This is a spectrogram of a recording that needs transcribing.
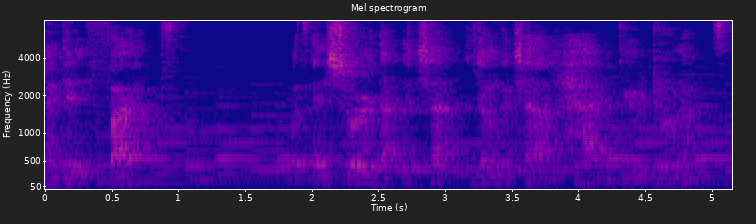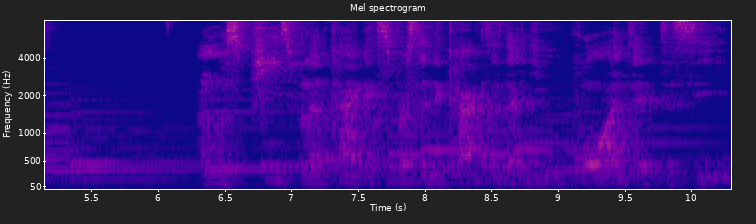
And didn't fight but ensure that the younger child had your donut and was peaceful and kind, expressing the characters that you wanted to see,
